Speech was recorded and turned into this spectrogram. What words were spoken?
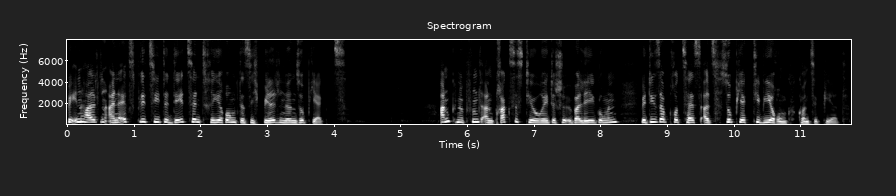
beinhalten eine explizite Dezentrierung des sich bildenden Subjekts. Anknüpfend an praxistheoretische Überlegungen wird dieser Prozess als Subjektivierung konzipiert.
